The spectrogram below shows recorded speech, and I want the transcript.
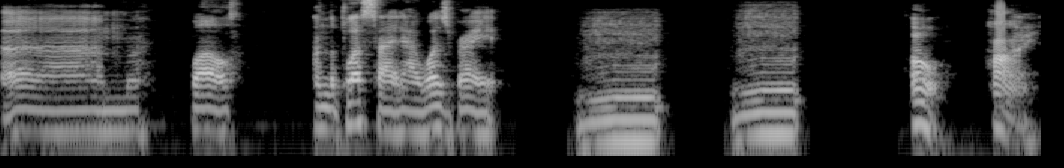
Um, well, on the plus side, I was right. Oh, hi,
